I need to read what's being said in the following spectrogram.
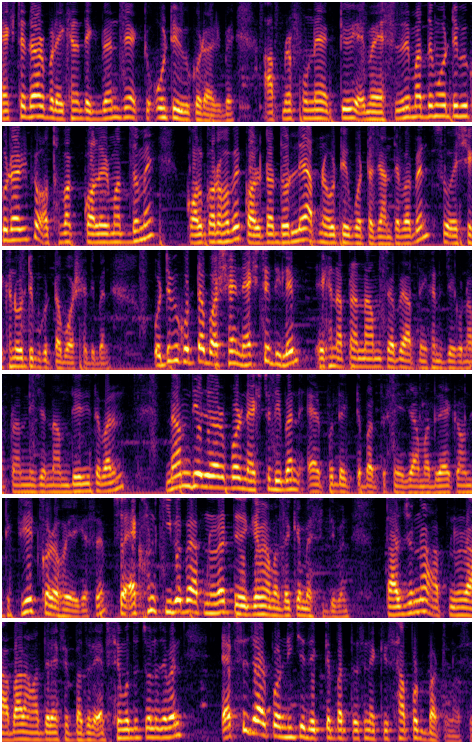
নেক্সটে দেওয়ার পরে এখানে দেখবেন যে একটা ওটিপি কোড আসবে। আপনার ফোনে একটি মেসেজের মাধ্যমে ওটিপি কোড আসবে। অথবা কলের মাধ্যমে কল করা হবে। কলটা ধরলে আপনার ওটিপি কোডটা জানতে পারবেন। সো সেখানে ওটিপি কোডটা বসায় দেবেন। ওটিপি কোডটা বসায় নেক্সটে দিলে এখানে আপনার নাম চাবে। আপনি এখানে যে কোনো আপনার নিজের নাম দিয়ে দিতে পারেন। নাম দিয়ে দেওয়ার পর নেক্সটে দিবেন। এরপর দেখতে পারতেছেন যে আমাদের অ্যাকাউন্টটি ক্রিয়েট করা হয়ে গেছে। সো এখন কীভাবে আপনারা টেলিগ্রামে আমাদেরকে মেসেজ দিবেন? তার জন্য আপনারা আবার আমাদের এফ বাজার অ্যাপসের মধ্যে চলে যাবেন। অ্যাপসে যাওয়ার পর নিচে দেখতে পারতেছেন একটি সাপোর্ট বাটন আছে।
